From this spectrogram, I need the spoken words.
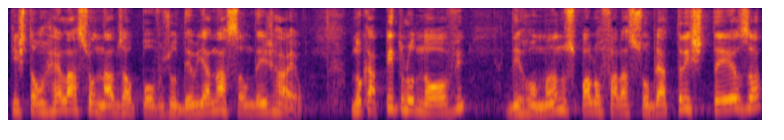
que estão relacionados ao povo judeu e à nação de Israel. No capítulo 9 de Romanos, Paulo fala sobre a tristeza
